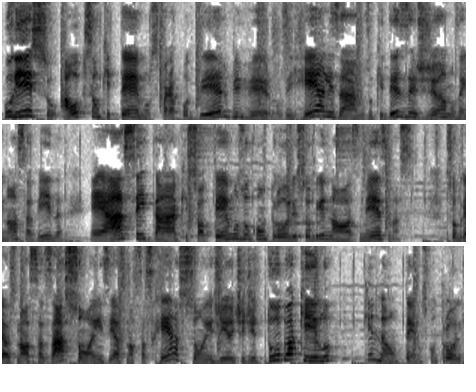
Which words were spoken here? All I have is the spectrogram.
Por isso, a opção que temos para poder vivermos e realizarmos o que desejamos em nossa vida é aceitar que só temos o controle sobre nós mesmas, sobre as nossas ações e as nossas reações diante de tudo aquilo que não temos controle.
